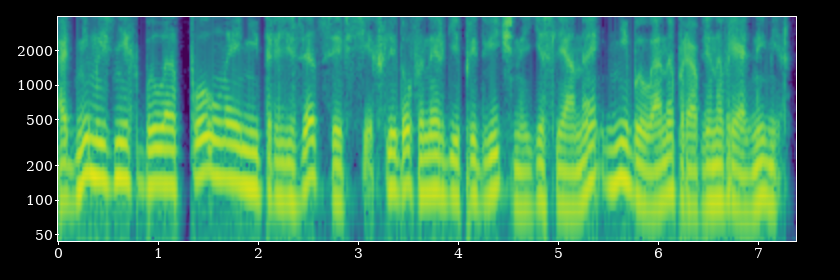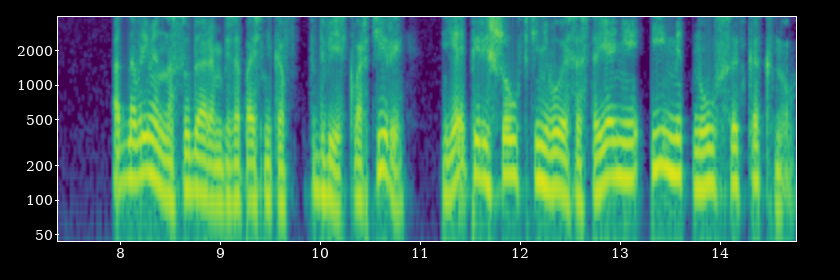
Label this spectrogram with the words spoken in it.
Одним из них была полная нейтрализация всех следов энергии предвечной, если она не была направлена в реальный мир. Одновременно с ударом безопасников в дверь квартиры я перешел в теневое состояние и метнулся к окну.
